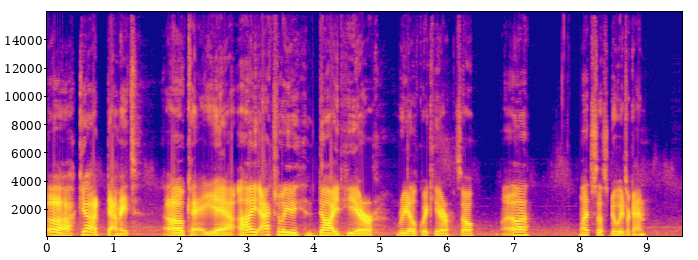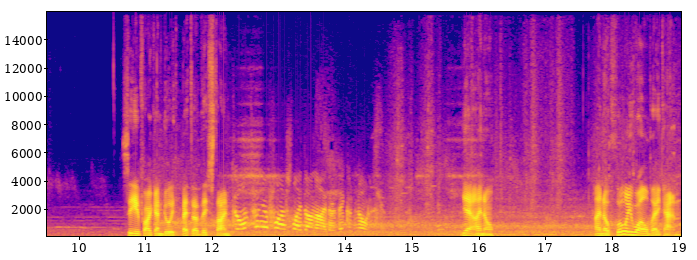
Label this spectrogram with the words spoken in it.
Ugh, god damn it. Okay, yeah, I actually died here real quick here, so uh, let's just do it again. See if I can do it better this time. Don't turn your flashlight on either, they could notice. Yeah, I know. I know fully well they can.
